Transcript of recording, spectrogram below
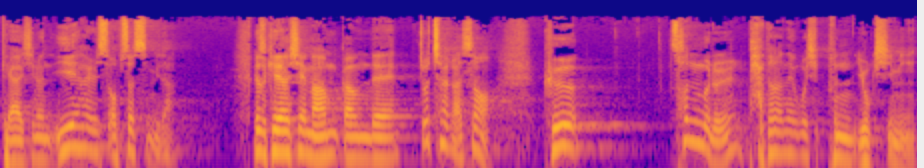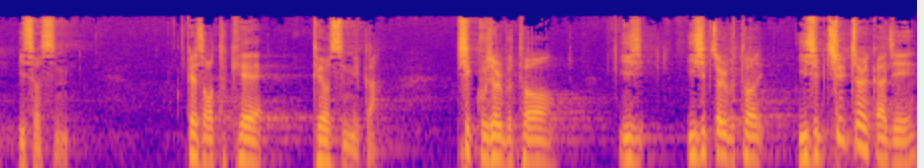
게하시는 이해할 수 없었습니다. 그래서 게하시의 마음 가운데 쫓아가서 그 선물을 받아내고 싶은 욕심이 있었습니다. 그래서 어떻게 되었습니까? 19절부터 20, 절부터 27절까지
